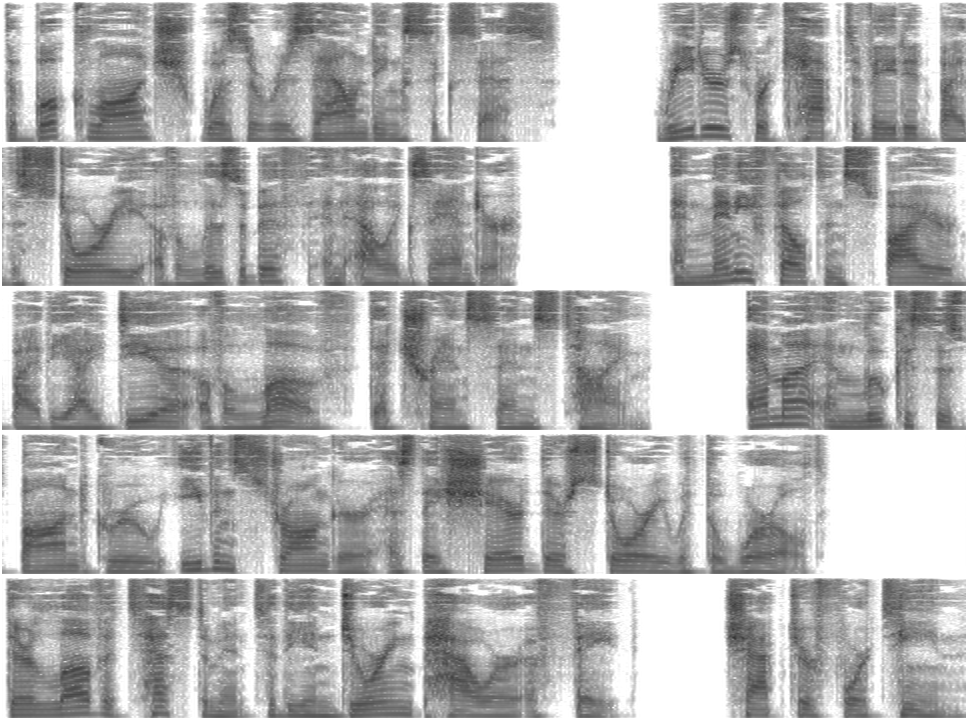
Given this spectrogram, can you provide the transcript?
The book launch was a resounding success. Readers were captivated by the story of Elizabeth and Alexander, and many felt inspired by the idea of a love that transcends time. Emma and Lucas's bond grew even stronger as they shared their story with the world, their love a testament to the enduring power of fate. Chapter 14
